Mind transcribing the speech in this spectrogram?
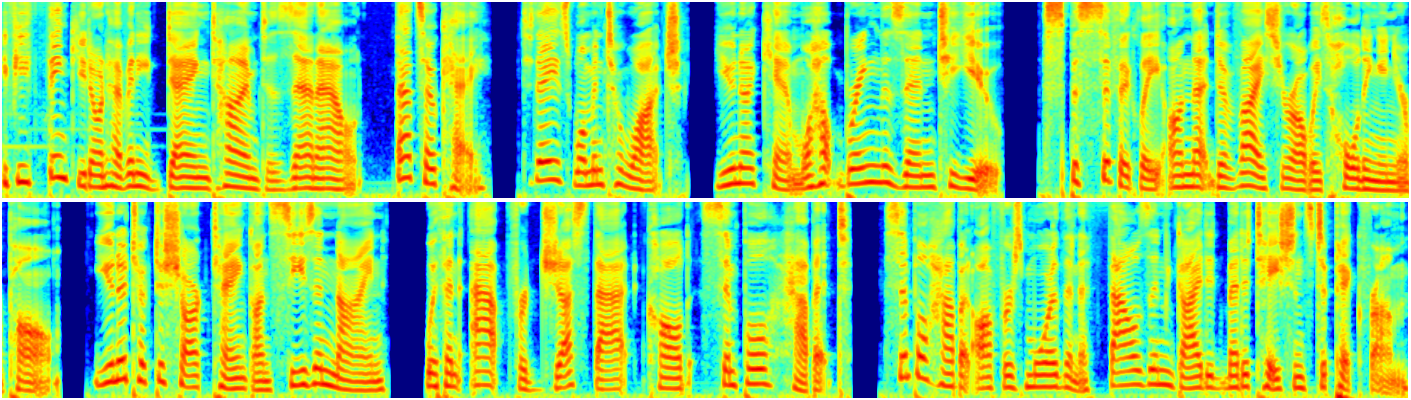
If you think you don't have any dang time to zen out, that's okay. Today's Woman to Watch, Yuna Kim, will help bring the Zen to you, specifically on that device you're always holding in your palm. Yuna took to Shark Tank on season 9 with an app for just that called Simple Habit. Simple Habit offers more than a thousand guided meditations to pick from,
